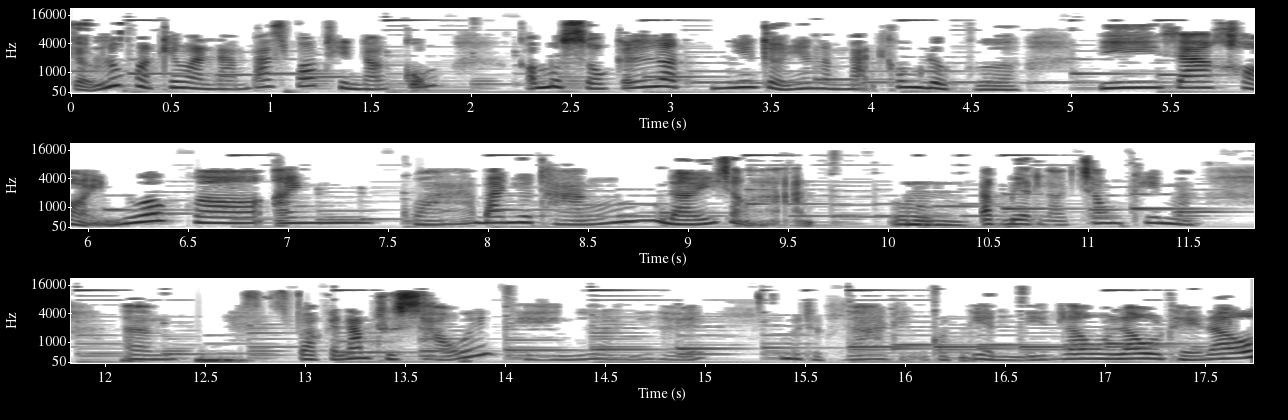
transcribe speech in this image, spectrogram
kiểu lúc mà khi mà làm passport thì nó cũng có một số cái luật như kiểu như là bạn không được uh, đi ra khỏi nước uh, anh quá bao nhiêu tháng đấy chẳng hạn ừ. Ừ. đặc biệt là trong khi mà um, vào cái năm thứ sáu ấy thì hình như là như thế. Nhưng mà thực ra thì cũng có tiền đi lâu lâu thế đâu.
